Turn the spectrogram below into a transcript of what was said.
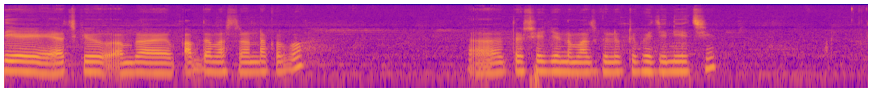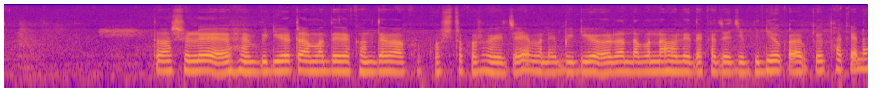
দিয়ে আজকে আমরা পাবদা মাছ রান্না করব। তো সেই জন্য মাছগুলো একটু ভেজে নিয়েছি। তো আসলে হ্যাঁ ভিডিওটা আমাদের এখন দেওয়া খুব কষ্টকর হয়ে যায়। মানে ভিডিও রান্না বান্না হলে দেখা যায় যে ভিডিও করার কেউ থাকে না।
